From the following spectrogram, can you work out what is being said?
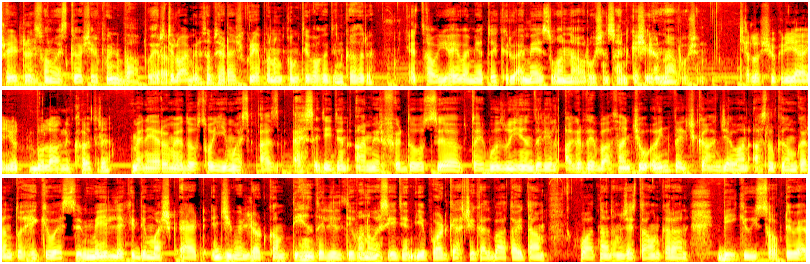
ٹرٛیڈرَس وَنو أسۍ کٲشِر پٲٹھۍ باپٲرۍ چلو عامِر صٲب سٮ۪ٹھاہ شُکریہ پَنُن قۭمتی وقت دِنہٕ خٲطرٕ أسۍ تھاوو یِہوٚے وۄمید تُہۍ کٔرِو اَمہِ آیہِ سون ناو روشَن سانہِ کٔشیٖرِ ہُنٛد ناو روشَن چلو شُکریہ یوٚت بُلاونہٕ خٲطرٕ مےٚ نیرو مےٚ دوستو یِم ٲسۍ آز اَسہِ سۭتۍ ییٚتٮ۪ن عامِر فِردوس تۄہہِ بوٗزوٕ یِہٕنٛز دٔلیٖل اگر تۄہہِ باسان چھُو أنٛدۍ پٔکۍ چھِ کانٛہہ جوان اَصٕل کٲم کَران تُہۍ ہیٚکِو اَسہِ میل لیکھِتھ دِمَشق ایٹ جی میل ڈاٹ کام تِہِنٛز دٔلیٖل تہِ وَنو أسۍ ییٚتٮ۪ن یہِ پاڈکاسٹٕچ کَتھ باتھ تۄہہِ تام واتناونَس منٛز چھِ أسۍ تعاوُن کَران بی کیوٗ یہِ سافٹوِیَر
